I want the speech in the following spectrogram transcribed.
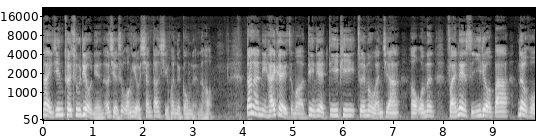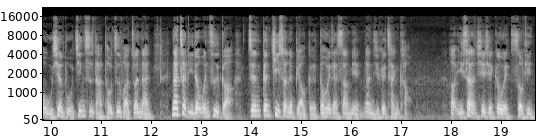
那已经推出六年，而且是网友相当喜欢的功能了哈。当然，你还可以怎么订阅第一批追梦玩家哦？我们 Finance 一六八乐活五线谱金字塔投资法专栏，那这里的文字稿跟跟计算的表格都会在上面，那你就可以参考。好，以上谢谢各位收听。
